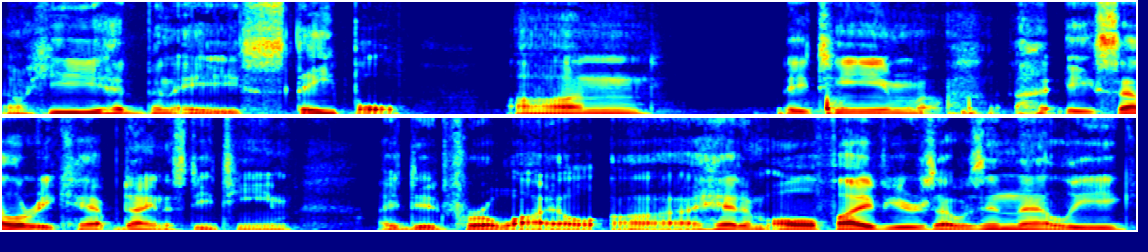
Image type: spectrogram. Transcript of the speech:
Now he had been a staple on a team, a salary cap dynasty team. I did for a while. Uh, I had him all five years I was in that league,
